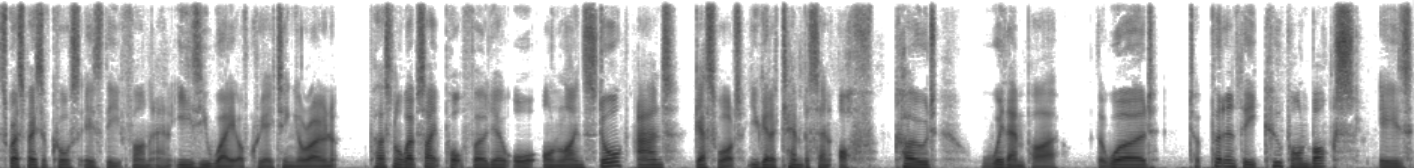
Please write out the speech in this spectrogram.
Squarespace, of course, is the fun and easy way of creating your own personal website, portfolio, or online store. And guess what? You get a 10% off code with Empire. The word to put into the coupon box is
